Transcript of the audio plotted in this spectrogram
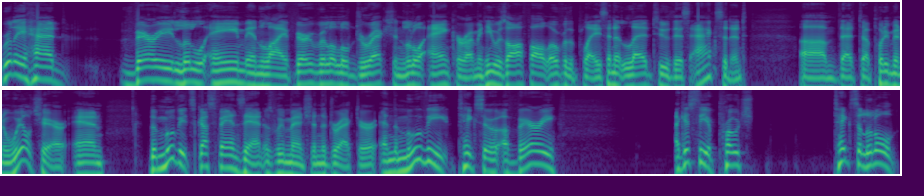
really had very little aim in life, very little direction, little anchor. I mean, he was off all over the place, and it led to this accident um, that uh, put him in a wheelchair. And the movie, it's Gus Van Sant, as we mentioned, the director, and the movie takes a, a very, I guess the approach takes a little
